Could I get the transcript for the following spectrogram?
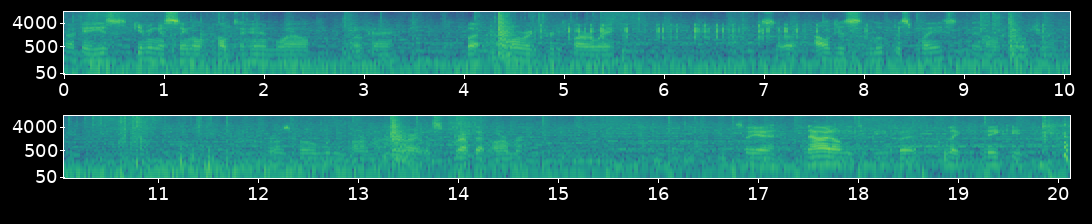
Okay, he's giving a signal come to him. Well, okay, but I'm already pretty far away. So I'll just loot this place and then I'll go join them. Rosebow, wooden armor. Alright, let's grab that armor. So yeah, now I don't need to be but like naked.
